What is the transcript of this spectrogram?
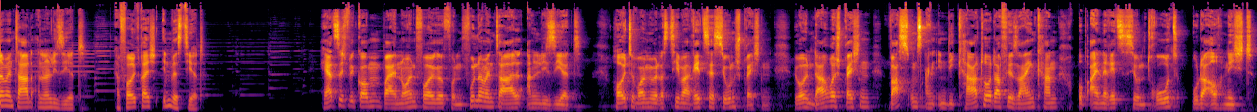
Fundamental analysiert. Erfolgreich investiert. Herzlich willkommen bei einer neuen Folge von Fundamental analysiert. Heute wollen wir über das Thema Rezession sprechen. Wir wollen darüber sprechen, was uns ein Indikator dafür sein kann, ob eine Rezession droht oder auch nicht.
